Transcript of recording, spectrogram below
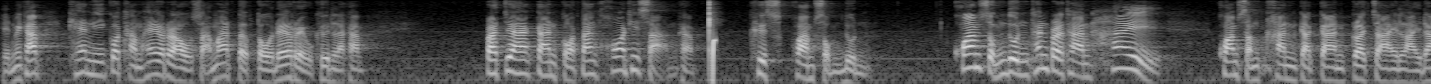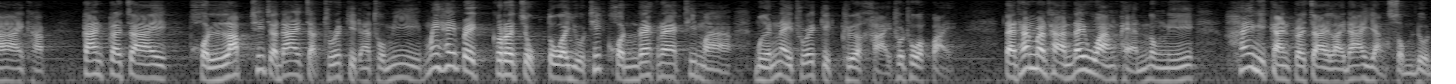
เห็นไหมครับ แค่นี้ก็ทำให้เราสามารถเติบโตได้เร็วขึ้นแล้วครับ ปรัชญาการก่อตั้งข้อที่ 3 ครับ คือความสมดุล ความสมดุลท่านประธานให้ความสำคัญกับการกระจายรายได้ครับ การกระจาย ผลลัพธ์ที่จะได้จากธุรกิจอะโทมีไม่ให้ไปกระจุกตัวอยู่ที่คนแรก ๆ ที่มาเหมือนในธุรกิจเครือข่ายทั่ว ๆ ไป แต่ท่านประธานได้วางแผนตรงนี้ ให้มีการกระจายรายได้อย่างสมดุล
